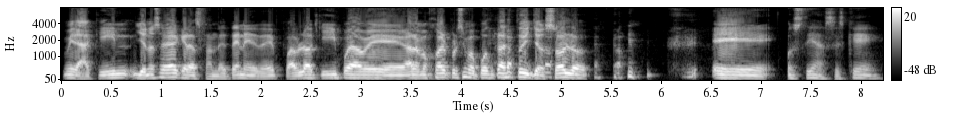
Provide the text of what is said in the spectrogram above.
Mira, aquí yo no sabía que eras fan de Tenet, ¿eh? Pablo aquí puede haber, a lo mejor el próximo podcast tú y yo solo. eh, hostias, es que...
